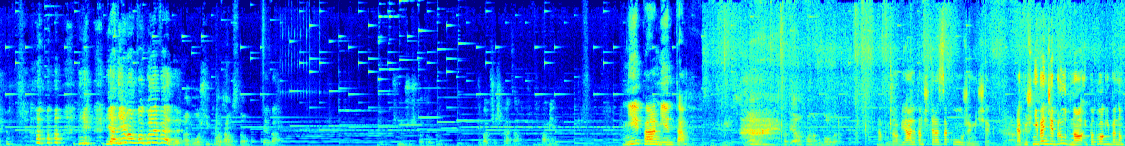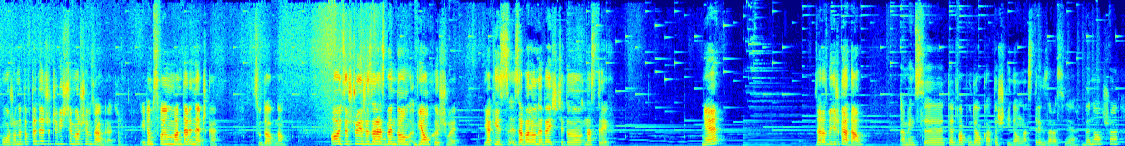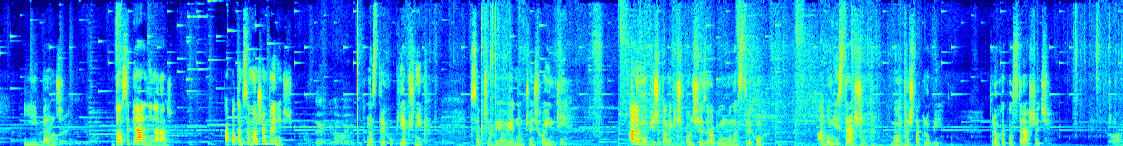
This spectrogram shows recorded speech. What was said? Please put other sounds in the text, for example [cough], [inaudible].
[laughs] nie, ja nie mam w ogóle weny. A głośnik chyba tam stał. Chyba, Czy nie przeszkadzał tam? chyba przeszkadzał. Nie pamiętam. Nie pamiętam. Z tych miejsc. Ja zabijał chyba na budowę. Na budowie, ale tam się teraz zakurzy misiek. Jak już nie będzie brudno i podłogi będą położone, to wtedy rzeczywiście możesz ją zabrać. I tą swoją mandaryneczkę cudowną. Oj, coś czuję, że zaraz będą wiąchy szły. Jak jest zawalone wejście do, na strych. Nie? Zaraz będziesz gadał. A więc y, te dwa pudełka też idą na strych, zaraz je wynoszę i będzie do sypialni na razie. A potem sobie możesz ją wynieść. Na strychu pieprznik. Sobcio wyjął jedną część choinki. Ale mówi, że tam jakiś ul się zrobił mu na strychu. Albo mnie straszy, bo on też tak lubi trochę postraszyć. Co?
